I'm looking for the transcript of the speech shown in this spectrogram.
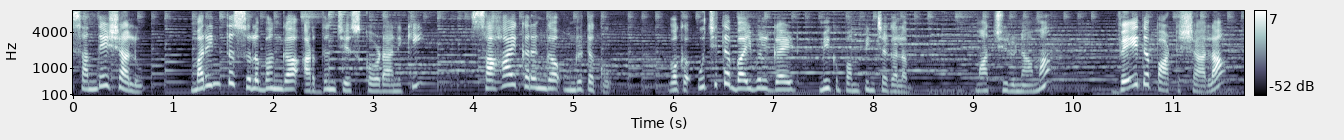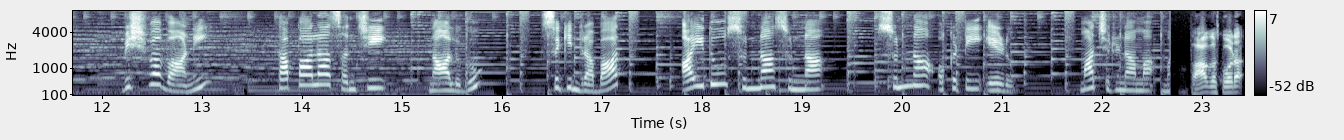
సందేశాలు మరింత సులభంగా అర్థం చేసుకోవడానికి సహాయకరంగా ఉండుటకు ఒక ఉచిత బైబిల్ గైడ్ మీకు పంపించగలం. మా చిరునామా వేద పాఠశాల విశ్వవాణి తపాలా సంచి నాలుగు సికింద్రాబాద్ ఐదు సున్నా సున్నా సున్నా ఒకటి ఏడు. మా చిరునామా బాగా కూడా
